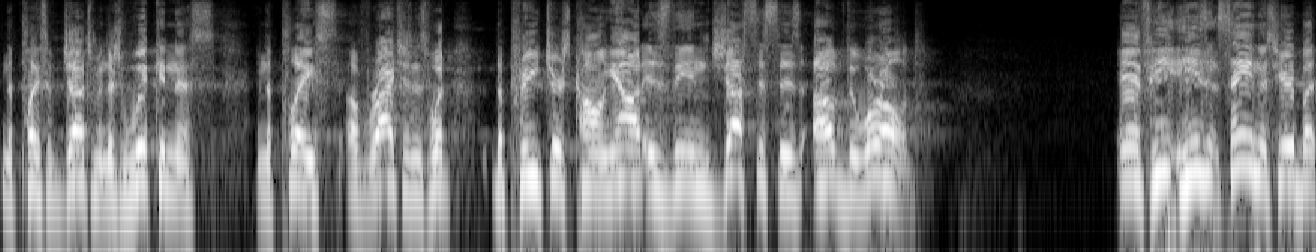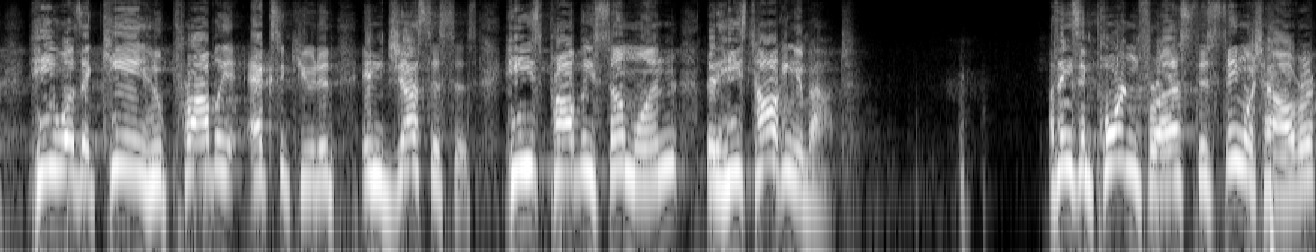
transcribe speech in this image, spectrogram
in the place of judgment, there's wickedness in the place of righteousness. What the preacher's calling out is the injustices of the world. If he, he isn't saying this here, but he was a king who probably executed injustices. He's probably someone that he's talking about. I think it's important for us to distinguish, however,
